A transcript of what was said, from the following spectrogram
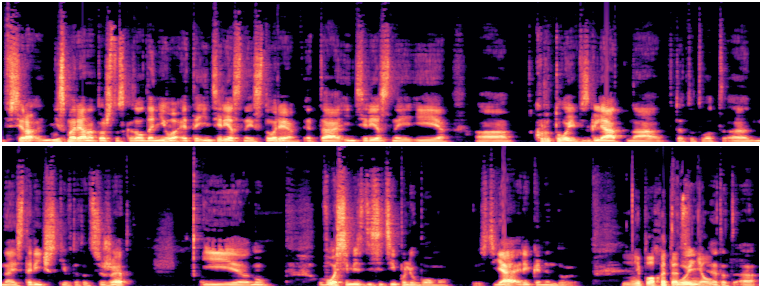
все, несмотря на то, что сказал Данила, это интересная история, это интересный и э, крутой взгляд на вот этот вот, э, на исторический вот этот сюжет. И, ну, 8 из 10 по-любому. То есть я рекомендую. Неплохо ты твой, оценил. Этот, а,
